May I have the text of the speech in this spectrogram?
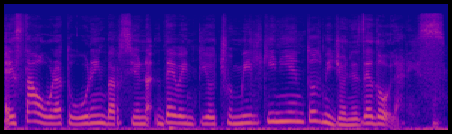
Esta obra tuvo una inversión de 28.500 millones de dólares.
